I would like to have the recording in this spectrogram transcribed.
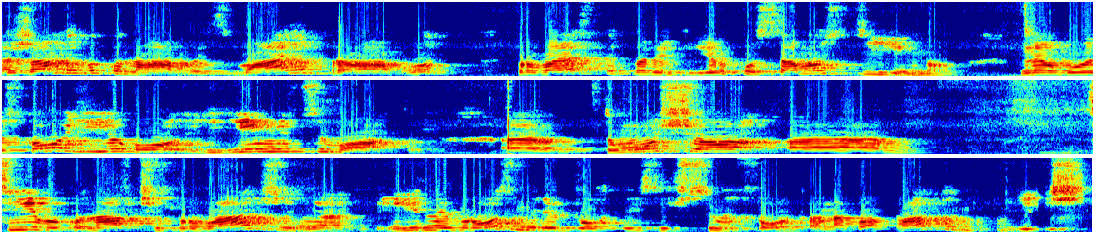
державний виконавець має право провести перевірку самостійно, не обов'язково її ініціювати, тому що ці виконавчі провадження і не в розмірі 2700, а набагато більше.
